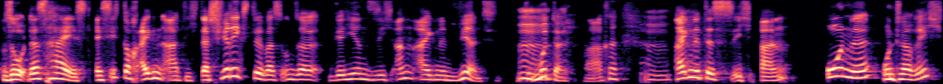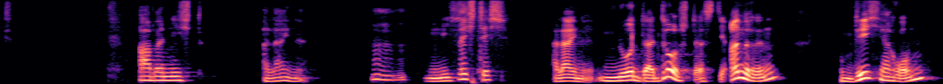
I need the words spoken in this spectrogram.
So, das heißt, es ist doch eigenartig. Das Schwierigste, was unser Gehirn sich aneignen wird, hm. die Muttersprache, hm. eignet es sich an, ohne Unterricht, aber nicht alleine. Hm. Nicht Richtig alleine. Nur dadurch, dass die anderen um dich herum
